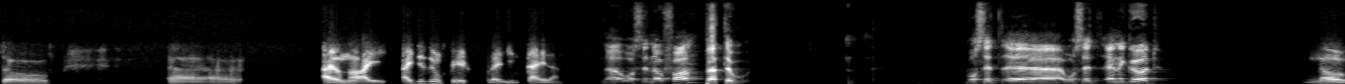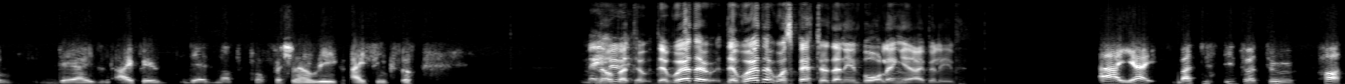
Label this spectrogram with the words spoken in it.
so uh, I don't know. I I didn't feel play in Thailand. No, was it no fun? But the was it uh, was it any good? No, there isn't. I feel there's not professional league. I think so. Maybe. No, but the, the weather the weather was better than in Borlänge, I believe. Ah, yeah, but it was too hot,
